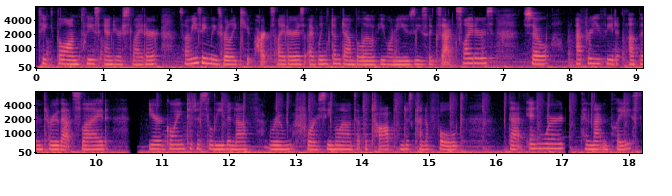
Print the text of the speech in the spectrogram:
Take the long piece and your slider. So I'm using these really cute heart sliders. I've linked them down below if you want to use these exact sliders. So after you feed it up and through that slide, you're going to just leave enough room for seam allowance at the top and just kind of fold that inward, pin that in place.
